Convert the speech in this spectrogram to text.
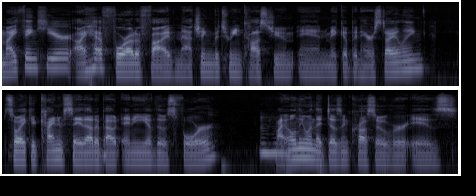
My thing here, I have four out of five matching between costume and makeup and hairstyling. So I could kind of say that about any of those 4 mm-hmm. My only one that doesn't cross over is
